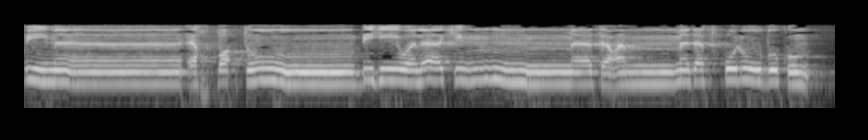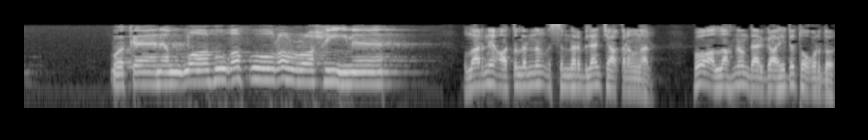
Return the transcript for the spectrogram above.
فيما أخطأتم به ولكن ما تعمدت قلوبكم وكان الله غفورا رحيما Ularni otalarning ismlari bilan chaqiringlar. Bu Allohning dargohida to'g'ridir.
